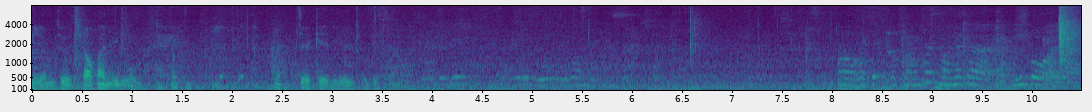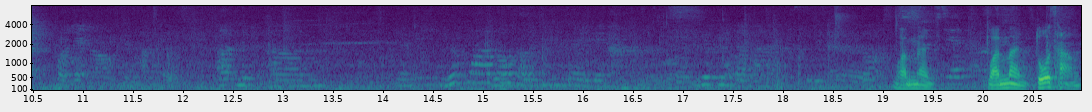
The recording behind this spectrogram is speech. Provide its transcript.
题，我们就交换礼物，就给礼物就交换。哦，我想我想问从那个呃尼泊尔的 project 哦，啊你嗯，你会花多少的时间在那边啊？你有听到吗？玩慢，玩慢多长？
